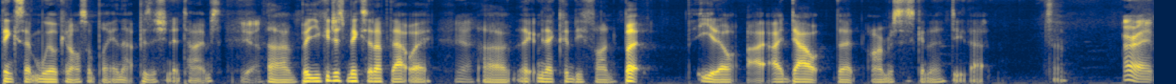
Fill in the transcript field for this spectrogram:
thinks that Muyl can also play in that position at times. yeah, Um, but you could just mix it up that way. yeah. Uh, I mean, that could be fun, but you know, I, I doubt that Armas is going to do that. So All right.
